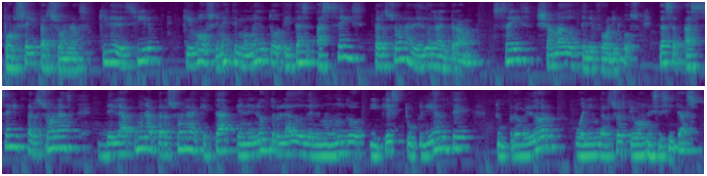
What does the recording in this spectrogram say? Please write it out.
por seis personas. Quiere decir que vos en este momento estás a seis personas de Donald Trump, seis llamados telefónicos. Estás a seis personas de la una persona que está en el otro lado del mundo y que es tu cliente, tu proveedor o el inversor que vos necesitas.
